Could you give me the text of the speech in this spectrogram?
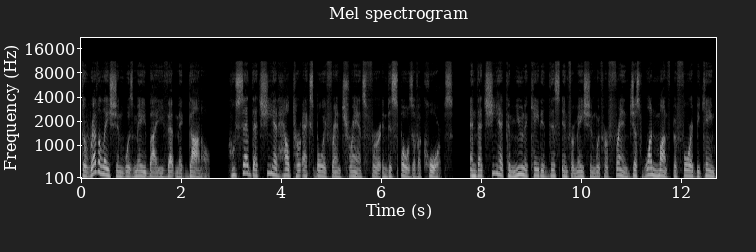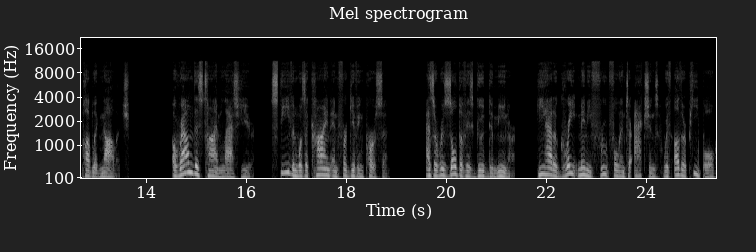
The revelation was made by Yvette McDonald, who said that she had helped her ex-boyfriend transfer and dispose of a corpse and that she had communicated this information with her friend just one month before it became public knowledge. Around this time last year, Stephen was a kind and forgiving person. As a result of his good demeanor, he had a great many fruitful interactions with other people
